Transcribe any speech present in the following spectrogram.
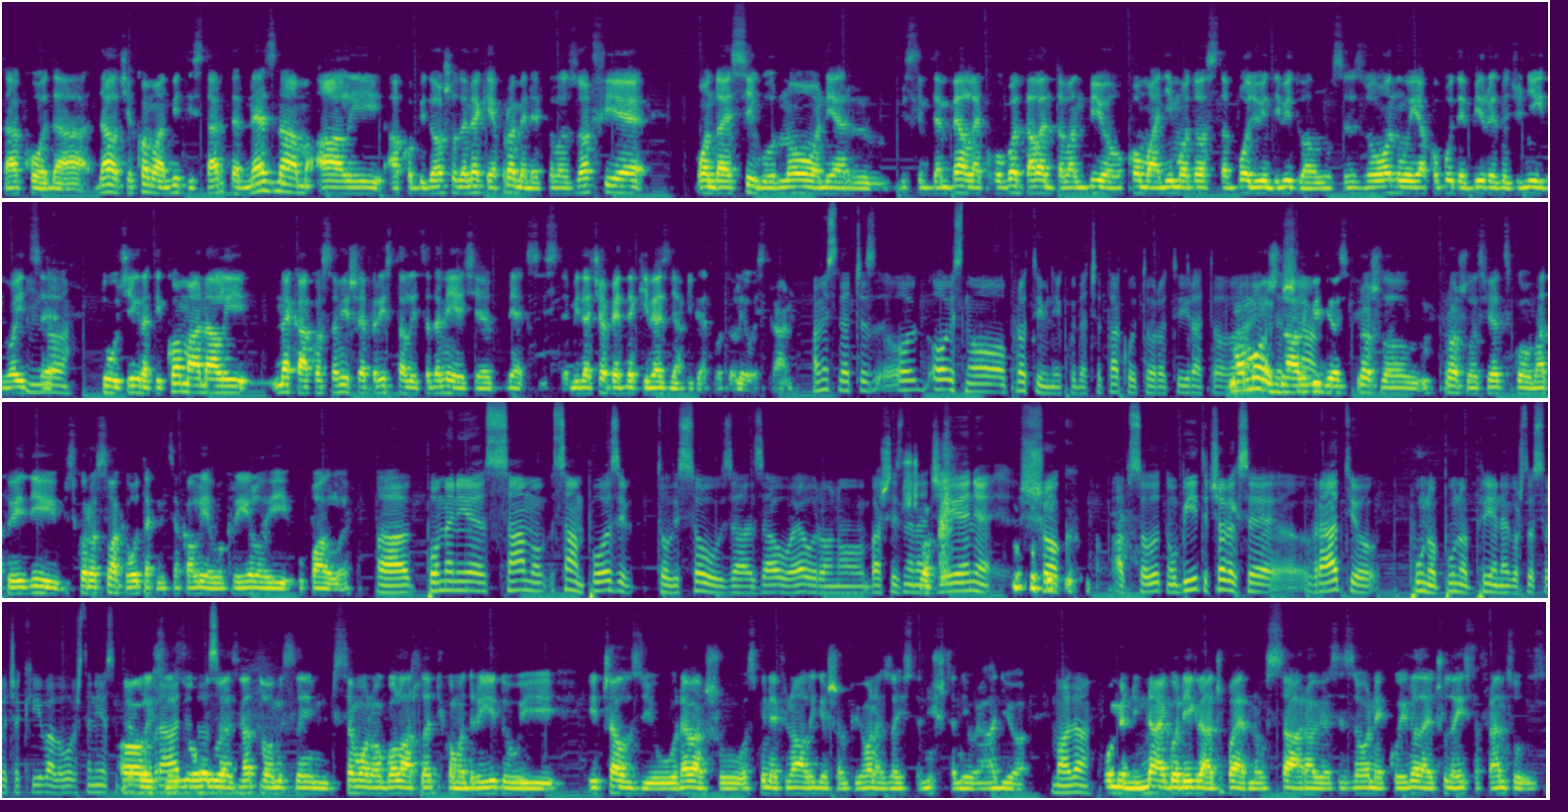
Tako da, da li će Koman biti starter, ne znam, ali ako bi došlo do neke promjene filozofije, onda je sigurno on, jer mislim Dembele, koliko god talentovan bio, Koman imao dosta bolju individualnu sezonu i ako bude biro između njih dvojice, da tu će igrati Koman, ali nekako sam više pristalica da neće mijenjati sistem i da će opet neki veznjak igrati po lijevoj strani. A mislim da će, o, ovisno o protivniku, da će tako to rotirati. Ovaj, Ma možda, ali vidio si prošlo, prošlo svjetsko Matuidi, skoro svaka utakmica kao lijevo krilo i upalo je. A, po meni je samo, sam poziv Tolisou za, za ovo euro, ono, baš iznenađenje, šok, šok apsolutno. U biti čovjek se vratio puno, puno prije nego što se očekivalo, uopšte nije se trebalo vratiti. Ali se... zato, mislim, samo ono gola Atletico Madridu i, i Chelsea u revanšu osmine finala Lige šampiona zaista ništa nije uradio. Ma da. Po meni najgori igrač Bayerna u Sar ove sezone koji gleda je čuda isto Francuz.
